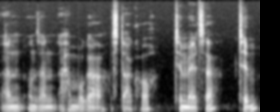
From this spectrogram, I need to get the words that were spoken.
an unseren Hamburger Starkoch, Tim Melzer. Tim,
